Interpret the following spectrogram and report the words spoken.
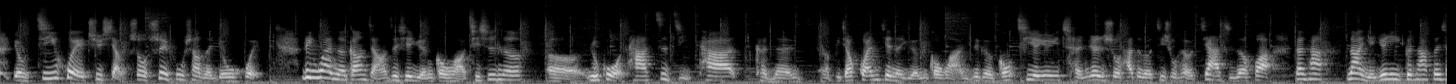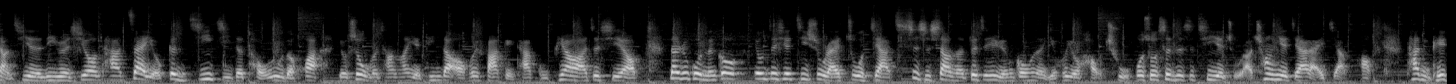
有机会去享受税负上的优惠。另外呢，刚刚讲到这些员工啊，其实呢，呃，如果他自己他可能呃比较关键的员工啊，这个公企业愿意承认说他这个技术很有价值的话，但他那也愿意跟他分享企业的利润，希望他再有更积极的投入的话，有时候我们常常。也听到哦，会发给他股票啊这些哦。那如果能够用这些技术来做价，事实上呢，对这些员工呢也会有好处，或者说甚至是企业主啊、创业家来讲，哈，他你可以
